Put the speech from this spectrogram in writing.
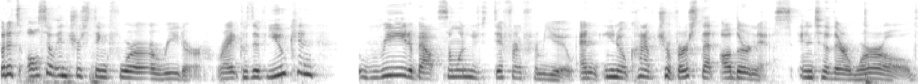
but it's also interesting for a reader, right? Because if you can read about someone who's different from you and you know kind of traverse that otherness into their world.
